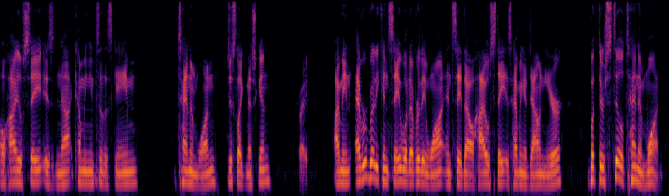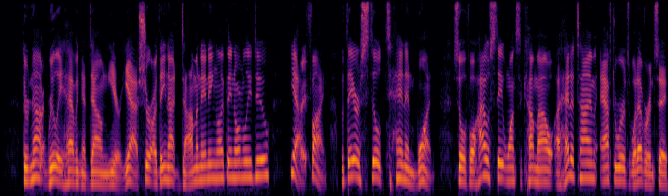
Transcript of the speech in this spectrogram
Ohio State is not coming into this game ten and one, just like Michigan. Right. I mean, everybody can say whatever they want and say that Ohio State is having a down year, but they're still 10 and 1. They're not right. really having a down year. Yeah, sure. Are they not dominating like they normally do? Yeah, right. fine. But they are still 10 and 1. So if Ohio State wants to come out ahead of time, afterwards, whatever, and say,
